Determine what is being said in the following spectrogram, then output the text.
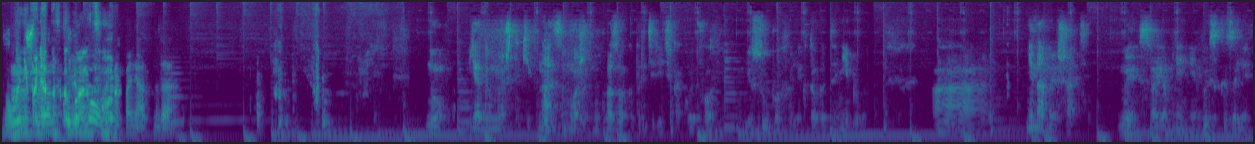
Ну, ну непонятно, в какой он форме. Понятно, да. Ну, я думаю, что Кикнадзе может на глазок определить, в какой форме. Юсупов или кто бы то ни было. А, не нам решать. Мы свое мнение высказали.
